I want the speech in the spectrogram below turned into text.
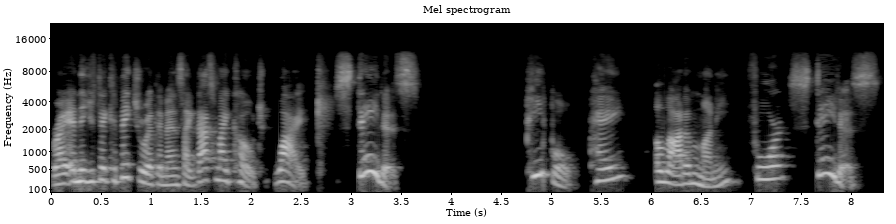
right? And then you take a picture with him and it's like that's my coach. Why? Status. People pay a lot of money for status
